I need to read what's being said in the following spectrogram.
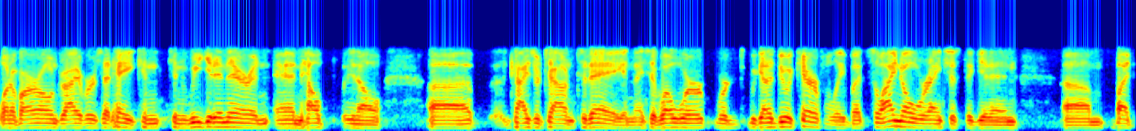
one of our own drivers said, "Hey, can can we get in there and and help? You know." uh Kaisertown today and I said well we're we're we got to do it carefully but so I know we're anxious to get in um but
